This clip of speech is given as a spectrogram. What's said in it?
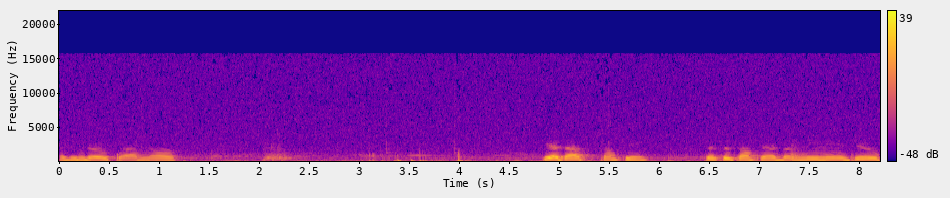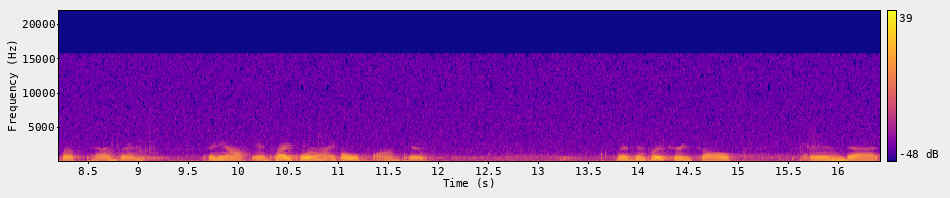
I can go grab another. Yeah, that's something, this is something I've been meaning to do, but have been putting off, and try for my gold farm too. But I'm pretty sure you saw in that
